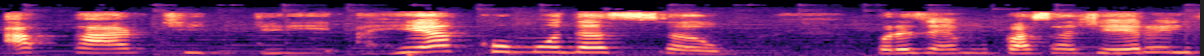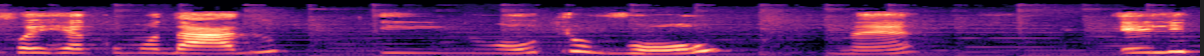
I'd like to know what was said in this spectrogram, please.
a parte de reacomodação. Por exemplo, o passageiro ele foi reacomodado em outro voo, né? Ele,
